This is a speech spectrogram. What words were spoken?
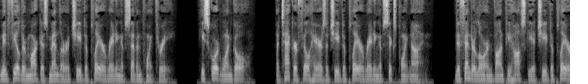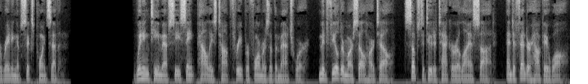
Midfielder Marcus Mendler achieved a player rating of 7.3. He scored one goal. Attacker Phil Harres achieved a player rating of 6.9. Defender Laurin von Piechowski achieved a player rating of 6.7. Winning team FC St. Pauli's top three performers of the match were midfielder Marcel Hartel, substitute attacker Elias Saad, and defender Hauke Wahl.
